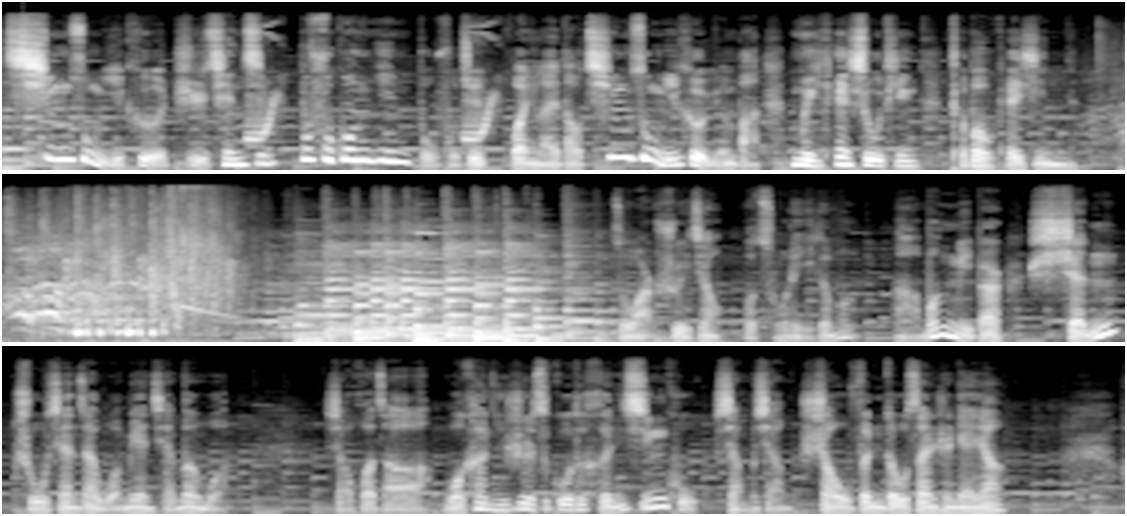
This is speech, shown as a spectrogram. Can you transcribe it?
轻松一刻值千金，不负光阴不负君。欢迎来到轻松一刻原版，每天收听，他包开心。昨晚睡觉，我做了一个梦啊，梦里边神出现在我面前，问我：“小伙子，我看你日子过得很辛苦，想不想少奋斗三十年呀？”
